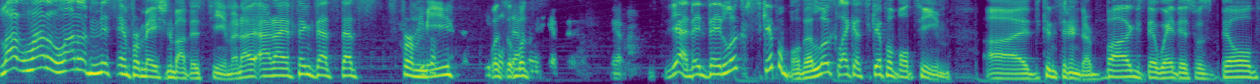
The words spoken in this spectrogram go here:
lot, lot, a lot of misinformation about this team, and I and I think that's that's for people, me. People what's what's Yep. Yeah, they, they look skippable. They look like a skippable team uh, considering their bugs, the way this was built.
